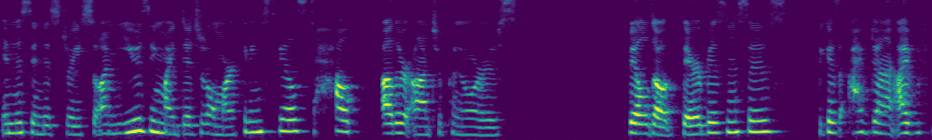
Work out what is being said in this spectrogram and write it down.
in this industry. So I'm using my digital marketing skills to help other entrepreneurs build out their businesses because I've done I've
